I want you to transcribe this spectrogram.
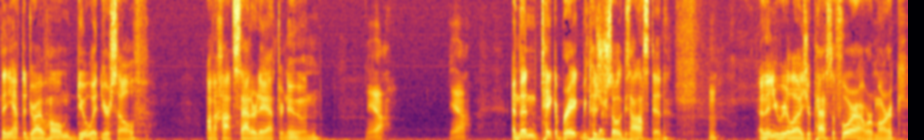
Then you have to drive home, do it yourself on a hot Saturday afternoon. Yeah. Yeah. and then take a break because you're so exhausted. Hmm. and then you realize you're past the four hour mark.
